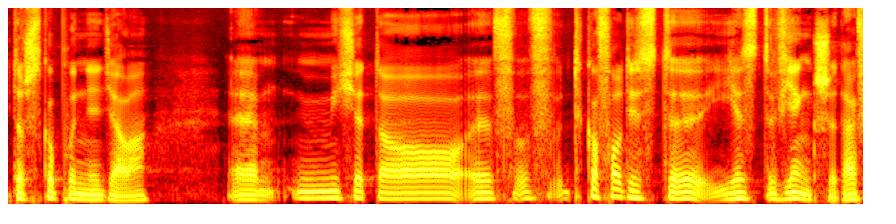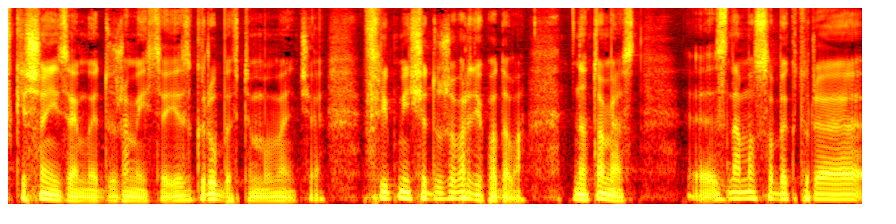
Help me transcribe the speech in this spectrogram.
i to wszystko płynnie działa. Mi się to. E, w, w, tylko Fold jest, e, jest większy, tak? W kieszeni zajmuje dużo miejsca, jest gruby w tym momencie. Flip mi się dużo bardziej podoba. Natomiast e, znam osoby, które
